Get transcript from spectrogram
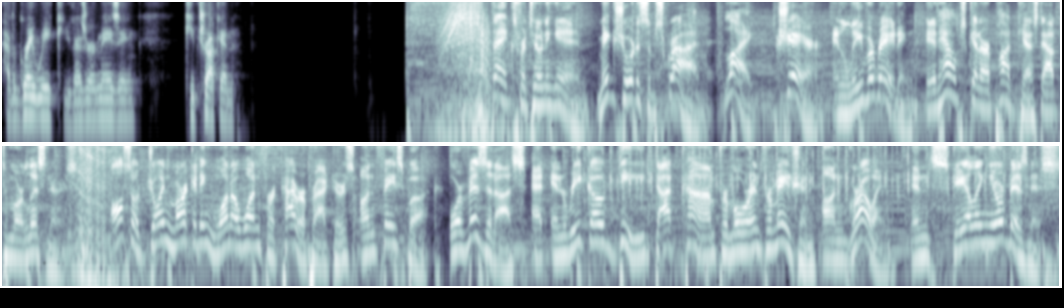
Have a great week. You guys are amazing keep trucking. Thanks for tuning in. Make sure to subscribe, like, share, and leave a rating. It helps get our podcast out to more listeners. Also, join Marketing 101 for Chiropractors on Facebook or visit us at enricod.com for more information on growing and scaling your business.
